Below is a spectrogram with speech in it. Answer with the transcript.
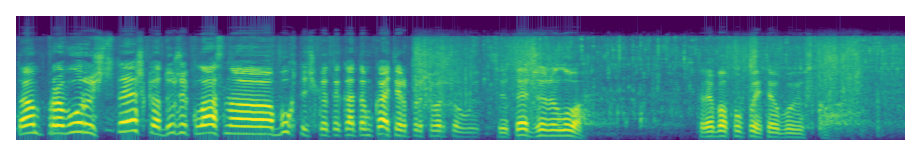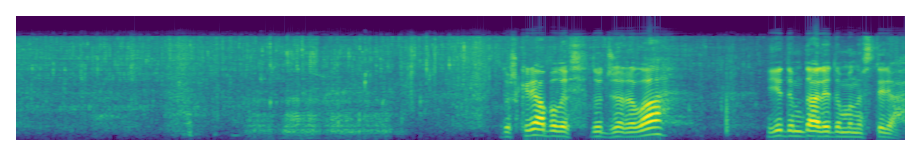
Там праворуч стежка, дуже класна бухточка, така там катер пришвартовується. Це те джерело. Треба попити обов'язково. Дошкрябались до джерела. Їдемо далі до монастиря.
